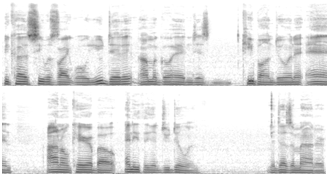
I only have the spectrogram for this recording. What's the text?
because she was like, "Well, you did it. I'm gonna go ahead and just keep on doing it, and I don't care about anything that you're doing. It doesn't matter."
